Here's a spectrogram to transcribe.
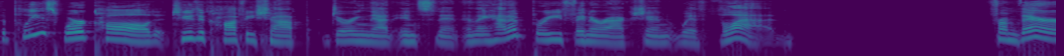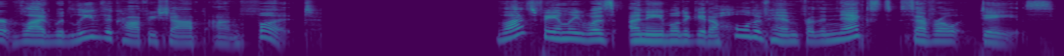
The police were called to the coffee shop during that incident and they had a brief interaction with Vlad. From there, Vlad would leave the coffee shop on foot. Vlad's family was unable to get a hold of him for the next several days.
